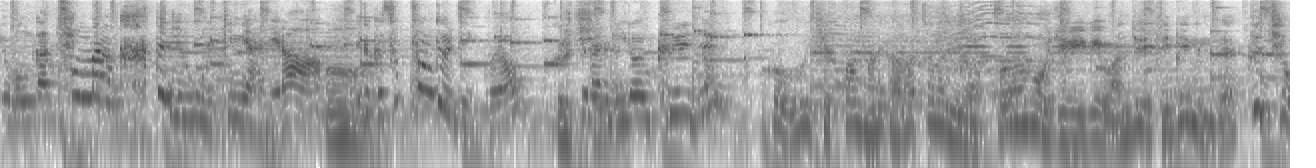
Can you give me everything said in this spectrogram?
이거 뭔가 책만 가득 있는 느낌이 아니라 어. 이렇게 소품들도 있고요 그렇지. 그다음에 이런 글들 그 우리 책방 많이 가봤잖아요. 그거하고 지금 이게 완전히 디비는데? 그쵸.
